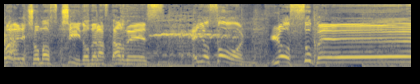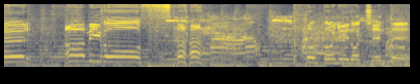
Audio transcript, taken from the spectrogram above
para el hecho más chido de las tardes. Ellos son los super amigos. Don Toño y Don Chente.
